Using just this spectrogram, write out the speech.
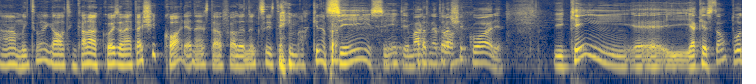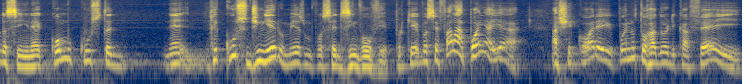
Ah, muito legal. Tem cada coisa, né? Até chicória, né? Você estava falando que vocês têm máquina para. Sim, sim, tem máquina para chicória. E quem. É, e a questão toda, assim, né? Como custa né, recurso, dinheiro mesmo você desenvolver. Porque você fala, ah, põe aí a, a chicória e põe no torrador de café e,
